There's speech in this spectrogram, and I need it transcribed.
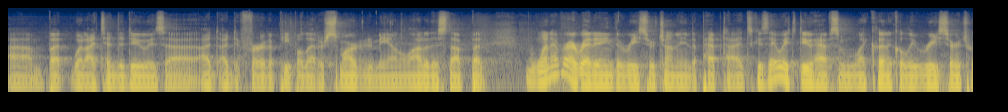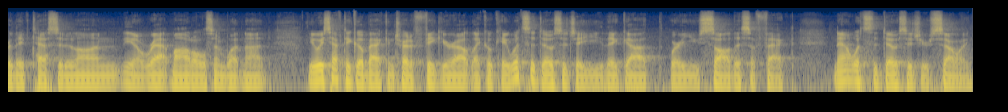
um, but what I tend to do is uh, I, I defer to people that are smarter than me on a lot of this stuff. But whenever I read any of the research on any of the peptides, because they always do have some like clinical research where they've tested it on you know rat models and whatnot, you always have to go back and try to figure out like okay, what's the dosage that you, they got where you saw this effect? Now, what's the dosage you're selling?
